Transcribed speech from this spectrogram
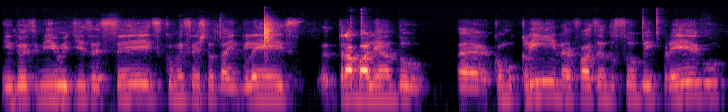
em 2016, comecei a estudar inglês, trabalhando é, como cleaner, fazendo subemprego.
